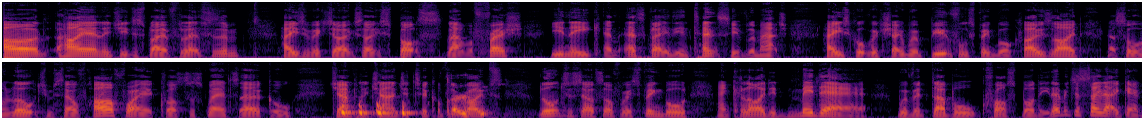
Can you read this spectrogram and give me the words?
hard, high energy display of athleticism. Hayes and Ricochet spots that were fresh, unique, and escalated the intensity of the match. Hayes caught Ricochet with a beautiful springboard clothesline that saw him launch himself halfway across the squared circle. Champion and challenger took off the ropes, launched themselves off with a springboard, and collided midair with a double crossbody. Let me just say that again.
